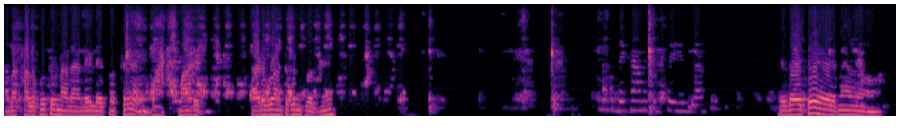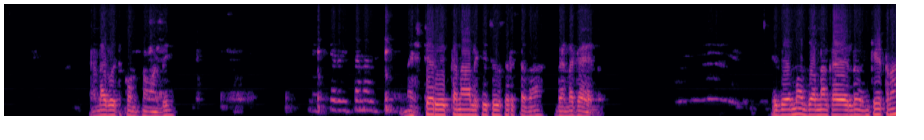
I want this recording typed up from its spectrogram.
అలా కలుపుతుండాలండి లేకపోతే మాడి అడుగు అంటుకుని పోతుంది ఇదైతే మేము ఎండబెట్టుకుంటున్నామండి నెక్స్ట్ ఇయర్ విత్తనాలకి చూసారు కదా బెండకాయలు. ఇదేమో జొన్నకాయలు ఇంకేట్రా?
